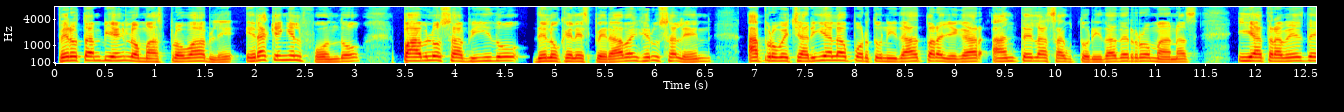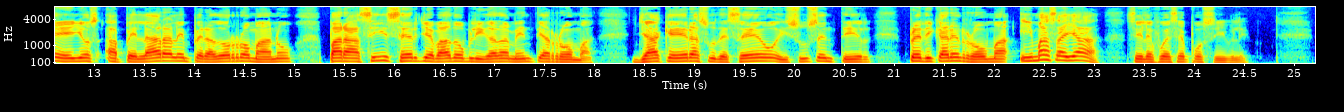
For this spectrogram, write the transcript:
Pero también lo más probable era que en el fondo Pablo, sabido de lo que le esperaba en Jerusalén, aprovecharía la oportunidad para llegar ante las autoridades romanas y a través de ellos apelar al emperador romano para así ser llevado obligadamente a Roma, ya que era su deseo y su sentir predicar en Roma y más allá, si le fuese posible.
